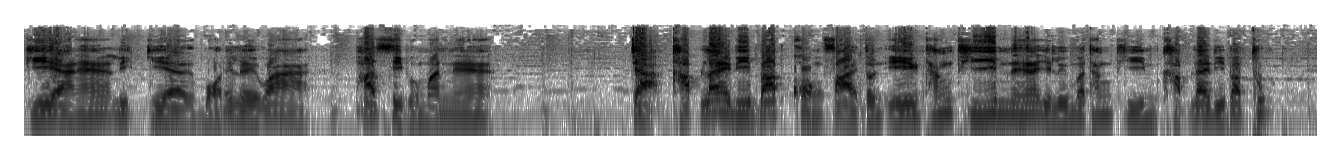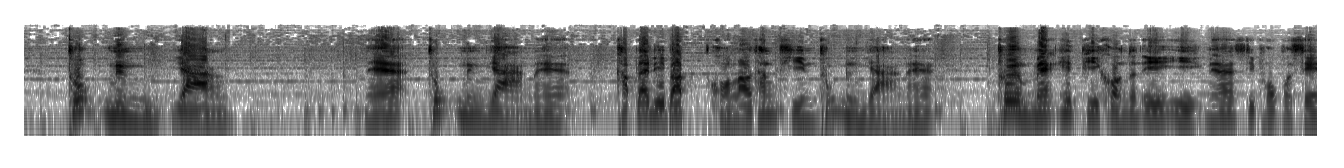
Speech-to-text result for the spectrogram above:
เกียนะฮะลิเกียบอกได้เลยว่าพาสซีฟของมันนะฮะจะขับไล่ดีบัฟของฝ่ายตนเองทั้งทีมนะฮะอย่าลืมว่าทั้งทีมขับไล่ดีบัฟทุกทุกหนึ่งอย่างนะฮะทุกหนึ่งอย่างนะฮะ ขับไล่ดีบัฟของเราทั้งทีมทุกหนึ่งอย่างนะฮะเพิ่มแม็ก HP ของตนเองอีกนะฮะ16%น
